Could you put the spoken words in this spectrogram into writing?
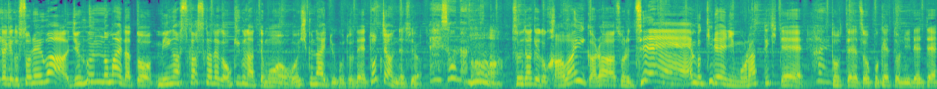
だけどそれは受粉の前だと実がスカスカだから大きくなっても美味しくないということで取っちゃうんですよ。えそうなんですうん、それだけど可愛いからそれ全部きれいにもらってきて、はい。取ったやつをポケットに入れて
